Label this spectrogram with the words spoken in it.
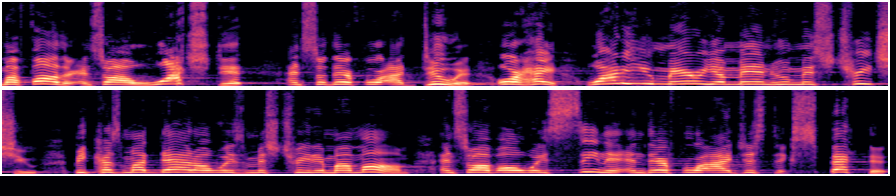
my father. And so I watched it, and so therefore I do it. Or, hey, why do you marry a man who mistreats you? Because my dad always mistreated my mom. And so I've always seen it, and therefore I just expect it.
